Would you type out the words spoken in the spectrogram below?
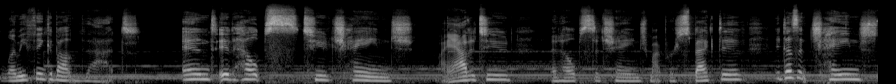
Let me think about that. And it helps to change my attitude, it helps to change my perspective. It doesn't change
